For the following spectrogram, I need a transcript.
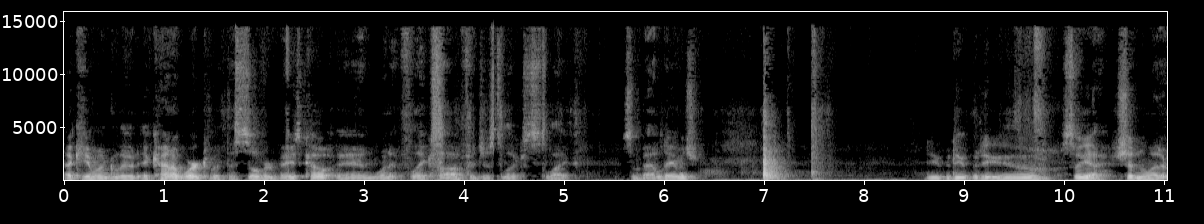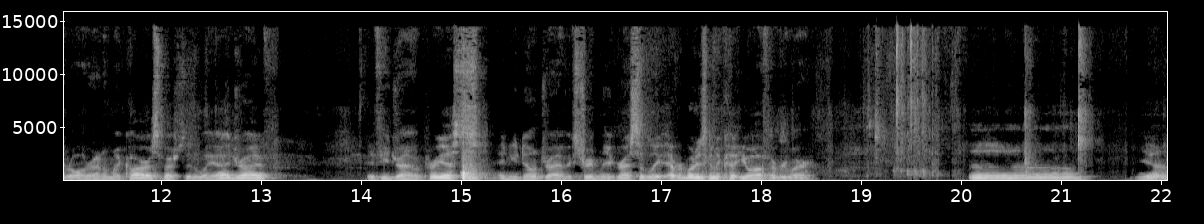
That came unglued. It kind of worked with the silver base coat, and when it flakes off, it just looks like some battle damage. Doop doop doo. So yeah, shouldn't let it roll around in my car, especially the way I drive. If you drive a Prius and you don't drive extremely aggressively, everybody's going to cut you off everywhere. Um, yeah.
